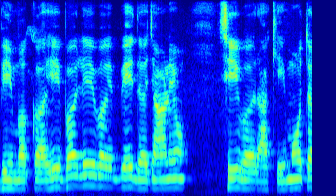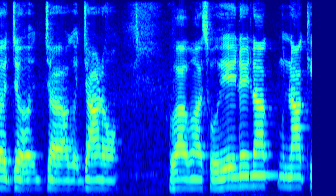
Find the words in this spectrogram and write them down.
ભીમ કહે ભલે વેદ જાણ્યો. શિવ રાખી મોત જાણો. વાવા સોયને નાખ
